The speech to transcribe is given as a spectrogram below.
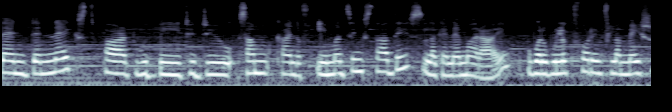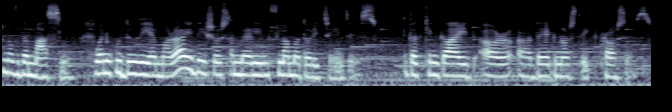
Then the next part would be to do some kind of imaging studies, like an MRI, where we look for inflammation of the muscle. When we do the MRI, they show some early inflammatory changes that can guide our uh, diagnostic process.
